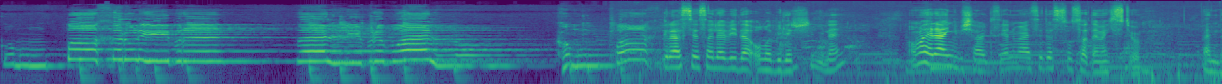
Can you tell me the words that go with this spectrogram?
como un pájaro libre del libre vuelo, como un pájaro. Gracias a la vida olabilir yine. Ama herhangi bir şarkısı yani Mercedes Sosa demek istiyorum. Ben de.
